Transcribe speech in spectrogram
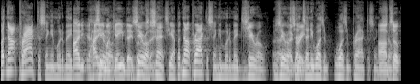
but not practicing him would have made Hiding- hiding him zero, on game day zero sense. Yeah, but not practicing him would have made zero zero agreed. sense, and he wasn't wasn't practicing. Um, so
